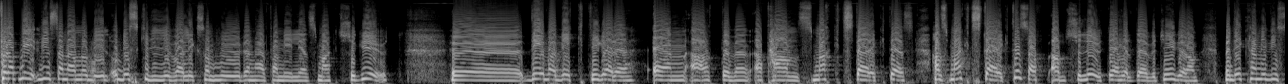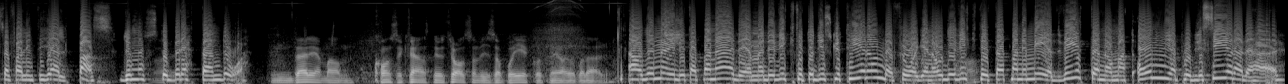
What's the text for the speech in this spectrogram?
för att visa namn och bild och beskriva liksom hur den här familjens makt såg ut. Eh, det var viktigare än att, att hans makt stärktes. Hans makt stärktes absolut, det är jag helt övertygad om. Men det kan i vissa fall inte hjälpas. Du måste berätta ändå. Mm, där är man konsekvensneutral som vi sa på Ekot när jag jobbade där. Ja, det är möjligt att man är det, men det är viktigt att diskutera de där frågorna och det är viktigt ja. att man är medveten om att om jag publicerar det här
